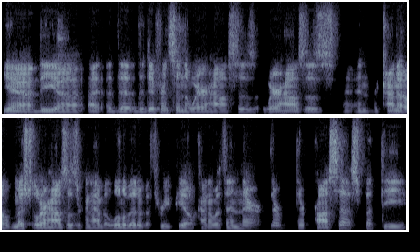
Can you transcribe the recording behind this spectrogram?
Yeah, the uh, the the difference in the warehouses, warehouses, and the kind of most of the warehouses are going to have a little bit of a 3PL kind of within their their their process, but the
